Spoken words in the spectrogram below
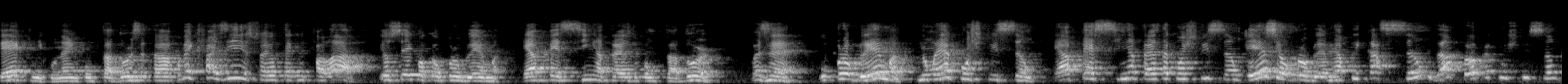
técnico, né, em computador, você tá, como é que faz isso? Aí o técnico fala, ah, eu sei qual é o problema, é a pecinha atrás do computador? Pois é, o problema não é a Constituição, é a pecinha atrás da Constituição. Esse é o problema, é a aplicação da própria Constituição.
